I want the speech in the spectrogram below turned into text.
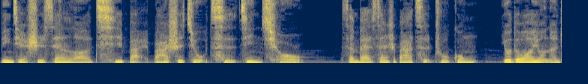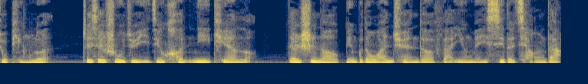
并且实现了789次进球，338次助攻。有的网友呢就评论。这些数据已经很逆天了，但是呢，并不能完全的反映梅西的强大。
